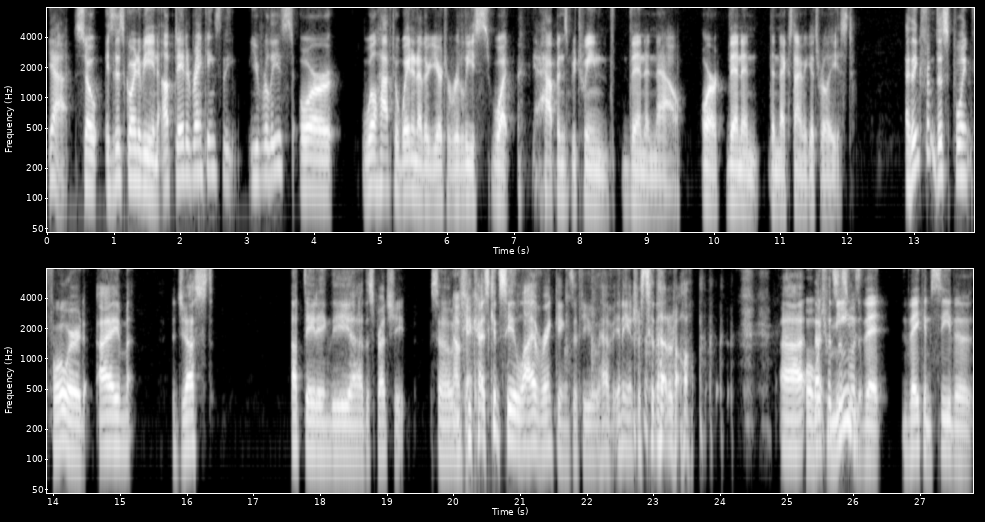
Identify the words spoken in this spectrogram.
Yeah. So is this going to be an updated rankings that you've released, or we'll have to wait another year to release what happens between then and now, or then and the next time it gets released? I think from this point forward, I'm just updating the uh, the spreadsheet. So Okay. you guys can see live rankings if you have any interest in that at all. Uh, Well, which means one- that they can see the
